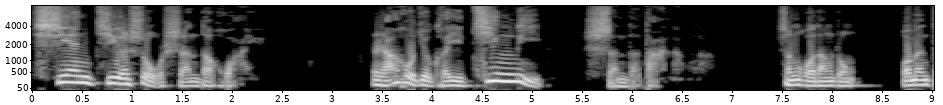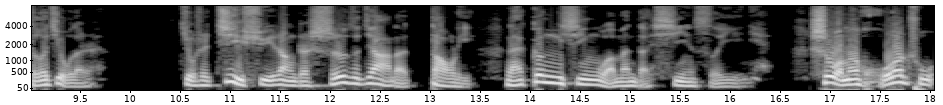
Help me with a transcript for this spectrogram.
先接受神的话语，然后就可以经历神的大能了。生活当中，我们得救的人，就是继续让这十字架的道理来更新我们的心思意念，使我们活出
